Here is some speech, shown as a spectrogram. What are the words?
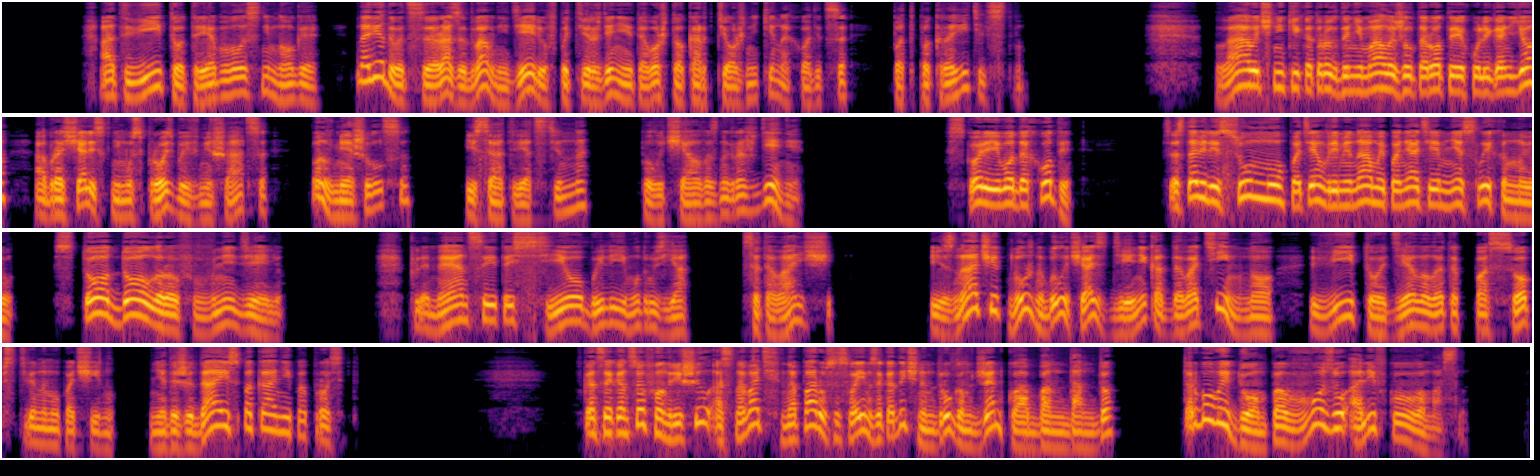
От Вито требовалось немногое — наведываться раза два в неделю в подтверждение того, что картежники находятся под покровительством. Лавочники, которых донимало желторотое хулиганье, обращались к нему с просьбой вмешаться. Он вмешивался и, соответственно, получал вознаграждение. Вскоре его доходы составили сумму по тем временам и понятиям неслыханную — сто долларов в неделю. Клеменци и Тессио были ему друзья, сотоварищи. И значит, нужно было часть денег отдавать им, но Вито делал это по собственному почину, не дожидаясь, пока они попросят. В конце концов он решил основать на пару со своим закадычным другом Дженко Абандандо торговый дом по ввозу оливкового масла.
